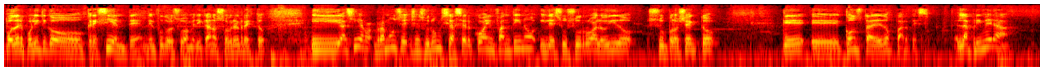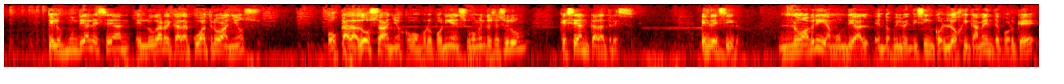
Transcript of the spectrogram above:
poder político creciente del fútbol sudamericano sobre el resto. Y allí Ramón Yesurum se acercó a Infantino y le susurró al oído su proyecto que eh, consta de dos partes. La primera, que los mundiales sean en lugar de cada cuatro años, o cada dos años, como proponía en su momento Yesurum, que sean cada tres. Es decir, no habría mundial en 2025, lógicamente, porque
